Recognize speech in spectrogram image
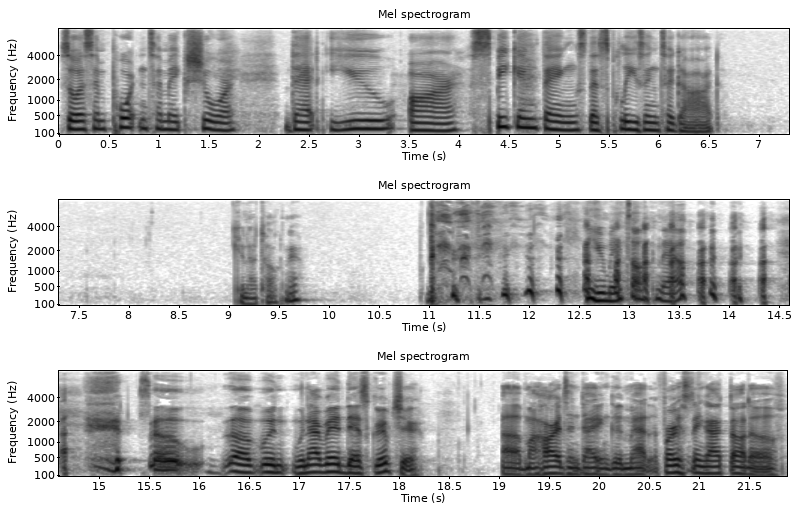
So it's important to make sure that you are speaking things that's pleasing to God. Can I talk now? you may talk now. so uh, when when I read that scripture, uh, my heart's inditing good matter. The first thing I thought of,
